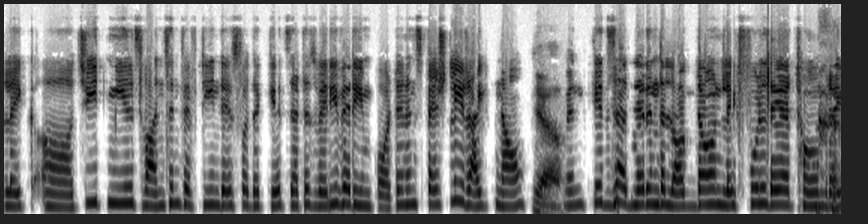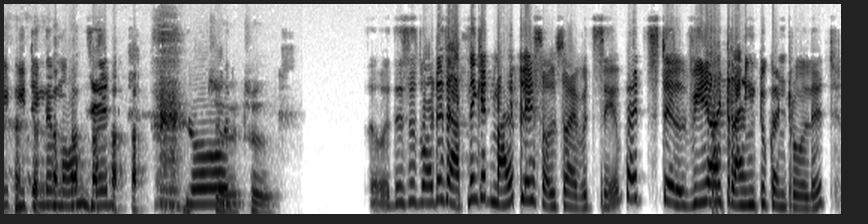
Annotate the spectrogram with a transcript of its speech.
like uh, cheat meals once in 15 days for the kids. That is very very important and especially right now Yeah. when kids are there in the lockdown like full day at home right eating their mom's head. True, true. So this is what is happening at my place also i would say. But still we are trying to control it.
